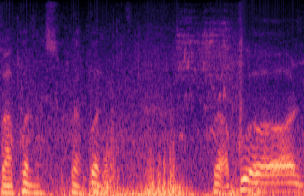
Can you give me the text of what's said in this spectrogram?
babon mas. Babon. Babon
